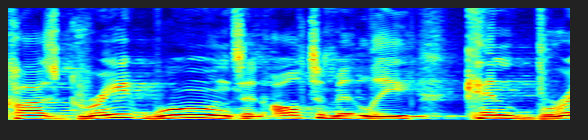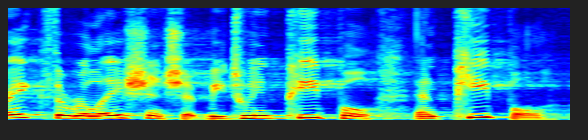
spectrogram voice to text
cause great wounds and ultimately can break the relationship between people and people.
